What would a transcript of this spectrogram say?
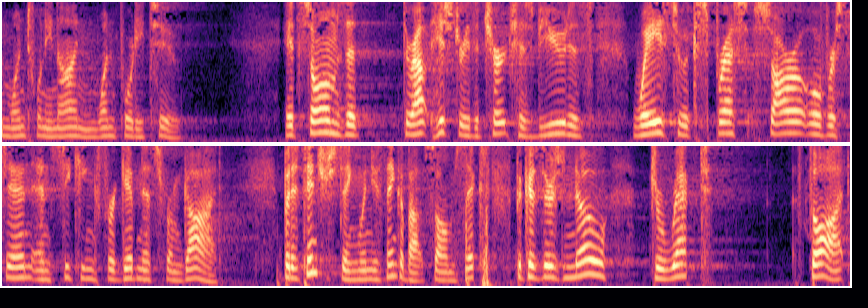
129, and 142. It's Psalms that throughout history the church has viewed as ways to express sorrow over sin and seeking forgiveness from God. But it's interesting when you think about Psalm 6 because there's no direct thought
